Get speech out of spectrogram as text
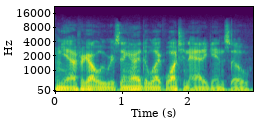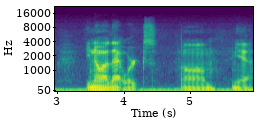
yeah, I forgot what we were saying. I had to like watch an ad again, so you know how that works. Um, yeah.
